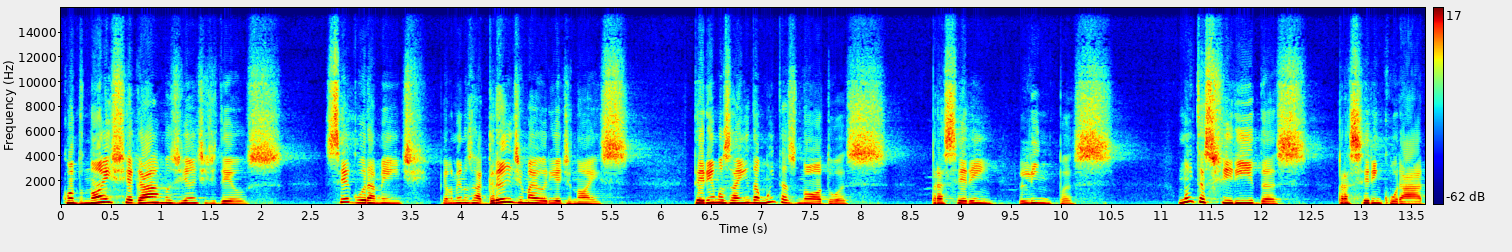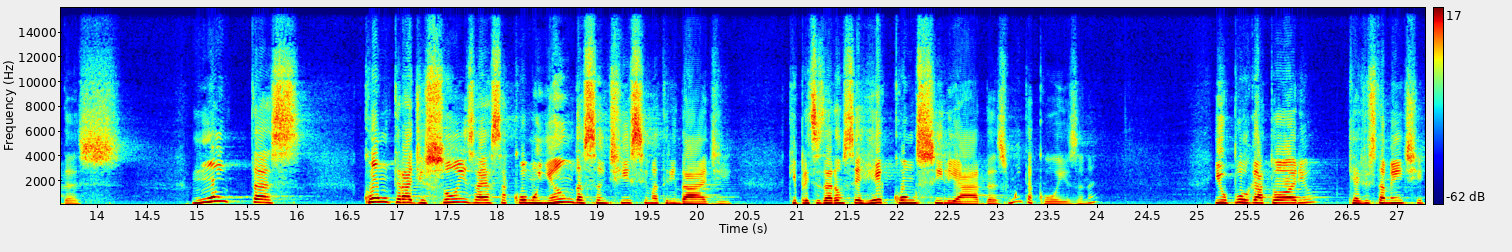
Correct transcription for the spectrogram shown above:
Quando nós chegarmos diante de Deus, seguramente, pelo menos a grande maioria de nós, teremos ainda muitas nódoas para serem limpas muitas feridas para serem curadas, muitas contradições a essa comunhão da Santíssima Trindade que precisarão ser reconciliadas, muita coisa, né? E o purgatório, que é justamente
